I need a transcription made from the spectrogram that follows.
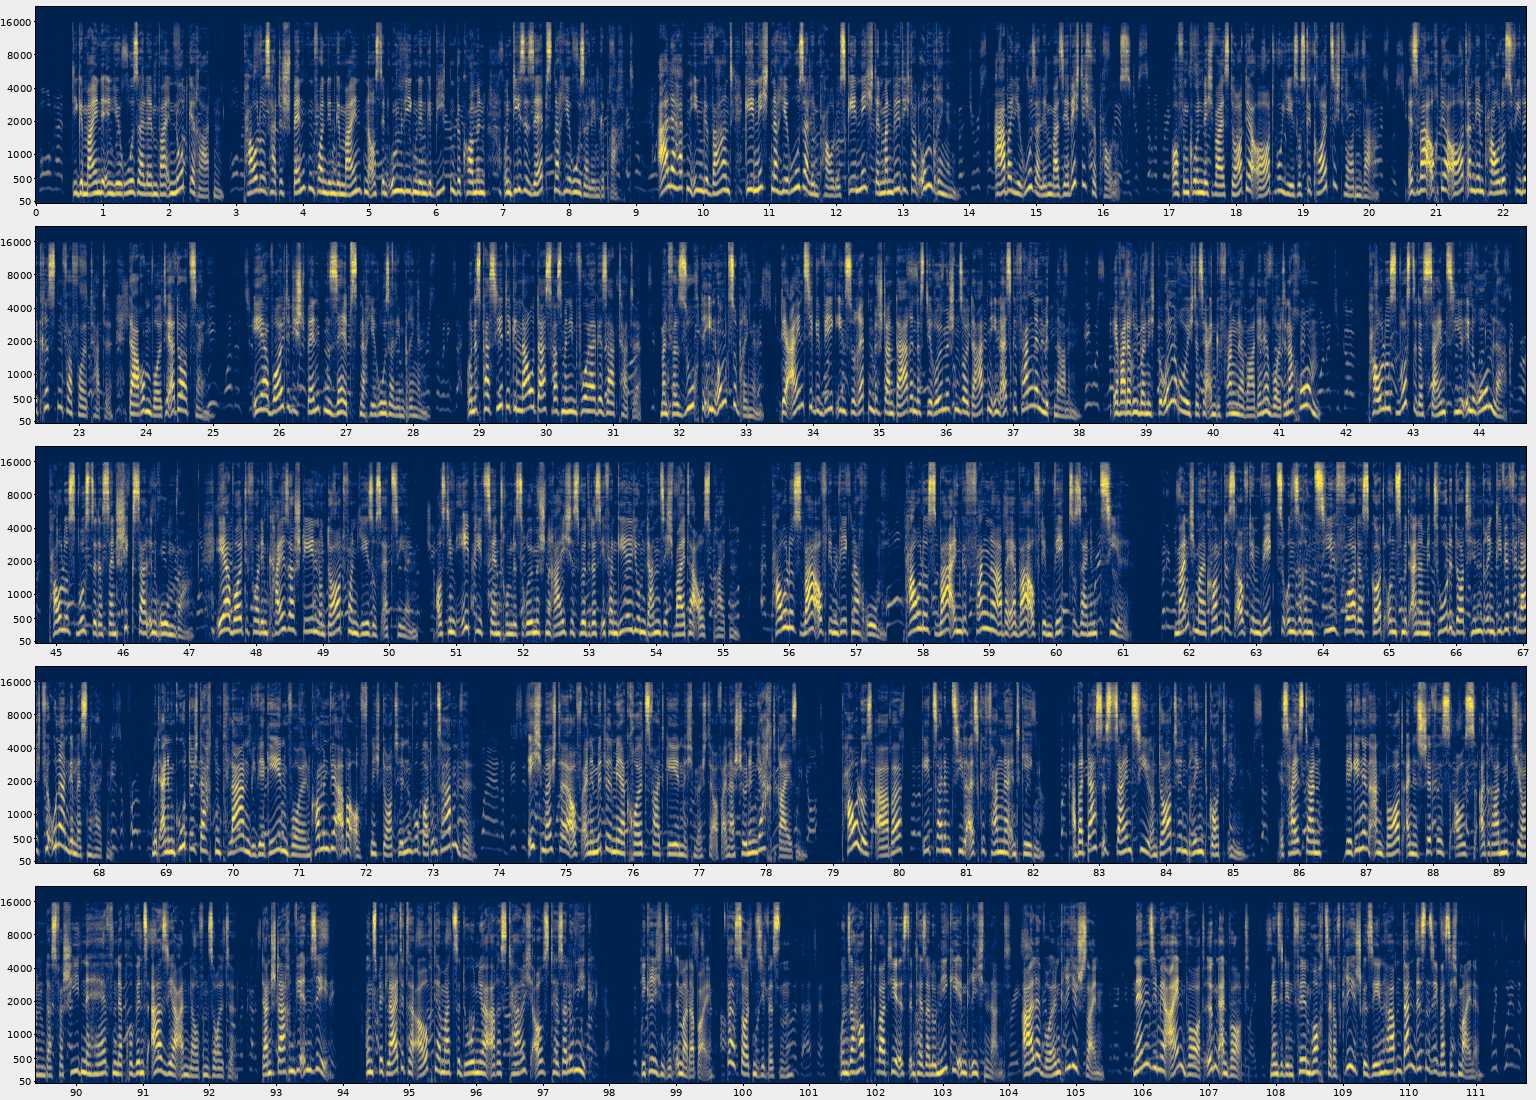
Die Gemeinde in Jerusalem war in Not geraten. Paulus hatte Spenden von den Gemeinden aus den umliegenden Gebieten bekommen und diese selbst nach Jerusalem gebracht. Alle hatten ihn gewarnt, geh nicht nach Jerusalem, Paulus, geh nicht, denn man will dich dort umbringen. Aber Jerusalem war sehr wichtig für Paulus. Offenkundig war es dort der Ort, wo Jesus gekreuzigt worden war. Es war auch der Ort, an dem Paulus viele Christen verfolgt hatte. Darum wollte er dort sein. Er wollte die Spenden selbst nach Jerusalem bringen. Und es passierte genau das, was man ihm vorher gesagt hatte. Man versuchte, ihn umzubringen. Der einzige Weg, ihn zu retten, bestand darin, dass die römischen Soldaten ihn als Gefangenen mitnahmen. Er war darüber nicht beunruhigt, dass er ein Gefangener war, denn er wollte nach Rom. Paulus wusste, dass sein Ziel in Rom lag. Paulus wusste, dass sein Schicksal in Rom war. Er wollte vor dem Kaiser stehen und dort von Jesus erzählen. Aus dem Epizentrum des römischen Reiches würde das Evangelium dann sich weiter ausbreiten. Paulus war auf dem Weg nach Rom. Paulus war ein Gefangener, aber er war auf dem Weg zu seinem Ziel. Manchmal kommt es auf dem Weg zu unserem Ziel vor, dass Gott uns mit einer Methode dorthin bringt, die wir vielleicht für unangemessen halten. Mit einem gut durchdachten Plan, wie wir gehen wollen, kommen wir aber oft nicht dorthin, wo Gott uns haben will. Ich möchte auf eine Mittelmeerkreuzfahrt gehen, ich möchte auf einer schönen Yacht reisen. Paulus aber geht seinem Ziel als Gefangener entgegen. Aber das ist sein Ziel und dorthin bringt Gott ihn. Es heißt dann, wir gingen an Bord eines Schiffes aus Adramytion, das verschiedene Häfen der Provinz Asia anlaufen sollte. Dann stachen wir in See. Uns begleitete auch der Mazedonier Aristarch aus Thessalonik. Die Griechen sind immer dabei. Das sollten Sie wissen. Unser Hauptquartier ist in Thessaloniki in Griechenland. Alle wollen griechisch sein. Nennen Sie mir ein Wort, irgendein Wort. Wenn Sie den Film Hochzeit auf Griechisch gesehen haben, dann wissen Sie, was ich meine.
